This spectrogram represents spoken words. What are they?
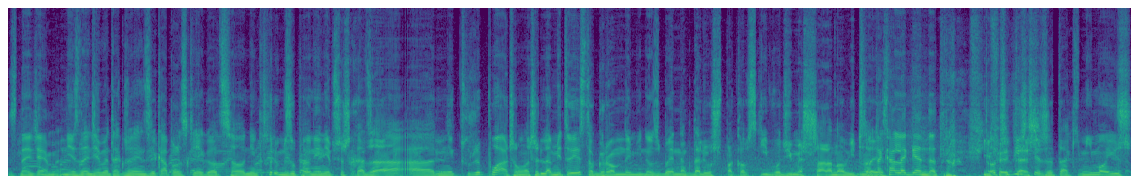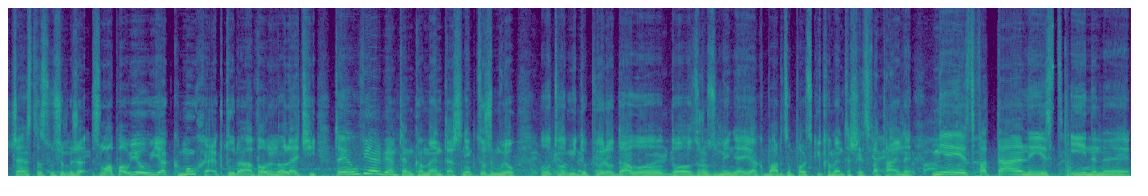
znajdziemy. Nie znajdziemy także języka polskiego, co niektórym zupełnie nie przeszkadza, a niektórzy płaczą. Znaczy dla mnie to jest ogromny minus, bo jednak Dariusz Szpakowski i Włodzimierz Szaranowicz to No jest... taka legenda trochę FIFA Oczywiście, też. że tak. Mimo iż często słyszymy, że złapał ją jak muchę, która wolno leci, to ja uwielbiam ten komentarz. Niektórzy mówią, o to mi dopiero dało do zrozumienia, jak bardzo polski komentarz jest fatalny. Nie jest fatalny, jest inny.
